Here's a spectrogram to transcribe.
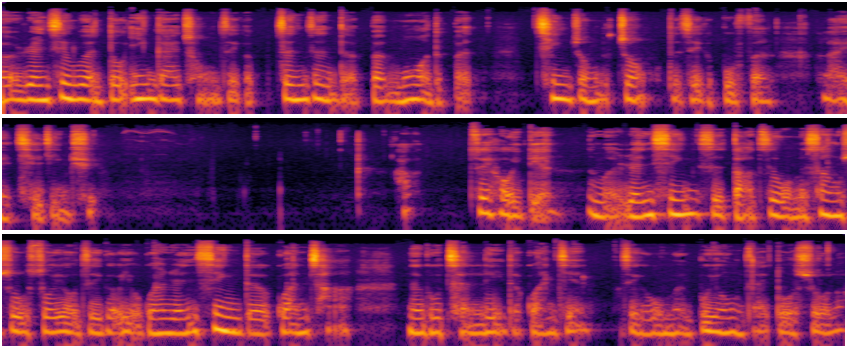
呃人性论都应该从这个真正的本末的本、轻重的重的这个部分来切进去。好，最后一点，那么人心是导致我们上述所有这个有关人性的观察能够成立的关键。这个我们不用再多说了。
